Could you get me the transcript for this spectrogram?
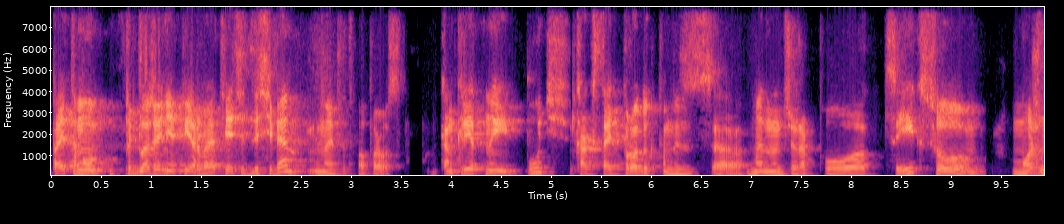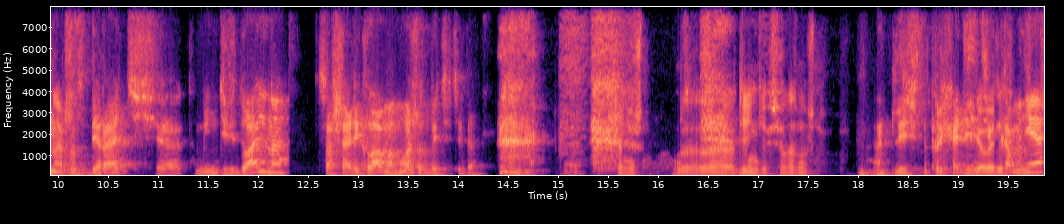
Поэтому предложение первое – ответить для себя на этот вопрос. Конкретный путь, как стать продуктом из э, менеджера по CX, можно разбирать э, там, индивидуально. Саша, реклама может быть у тебя? Конечно. За, за деньги все возможно. Отлично. Приходите Говори, ко мне.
